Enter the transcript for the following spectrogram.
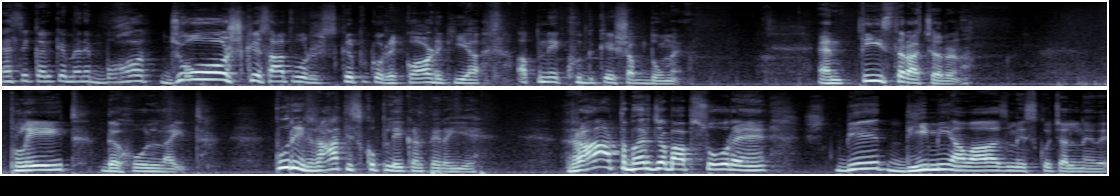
ऐसे करके मैंने बहुत जोश के साथ वो स्क्रिप्ट को रिकॉर्ड किया अपने खुद के शब्दों में। एंड तीसरा चरण प्लेट द होल नाइट पूरी रात इसको प्ले करते रहिए। रात भर जब आप सो रहे हैं, ये धीमी आवाज़ में इसको चलने दें,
